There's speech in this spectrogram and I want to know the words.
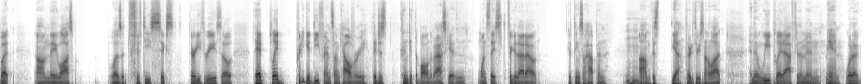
but um, they lost was it 56 33 so they had played pretty good defense on Calvary. They just couldn't get the ball in the basket and once they figure that out good things will happen. Mm-hmm. um because yeah 33 is not a lot. And then we played after them and man what a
